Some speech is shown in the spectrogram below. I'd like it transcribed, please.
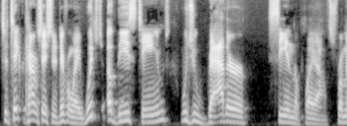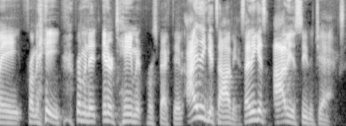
to take the conversation a different way, which of these teams would you rather see in the playoffs from a from a from an entertainment perspective? I think it's obvious. I think it's obviously the Jags.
